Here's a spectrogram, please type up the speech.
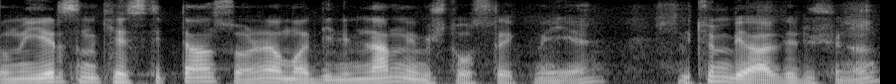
Onun yarısını kestikten sonra ama dilimlenmemiş tost ekmeği, bütün bir halde düşünün.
